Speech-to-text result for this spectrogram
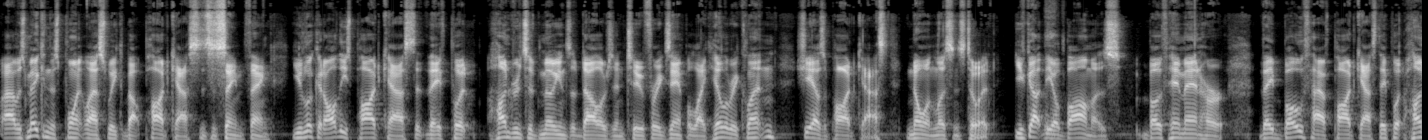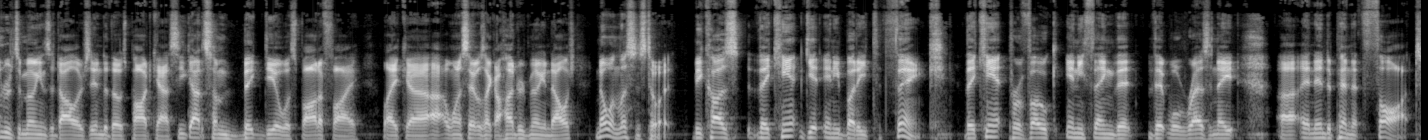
I was making this point last week about podcasts. It's the same thing. You look at all these podcasts that they've put hundreds of millions of dollars into. For example, like Hillary Clinton, she has a podcast. No one listens to it. You've got the Obamas both him and her. They both have podcasts. They put hundreds of millions of dollars into those podcasts. He got some big deal with Spotify. Like uh, I want to say it was like a hundred million dollars. No one listens to it because they can't get anybody to think. They can't provoke anything that that will resonate uh, an independent thought.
